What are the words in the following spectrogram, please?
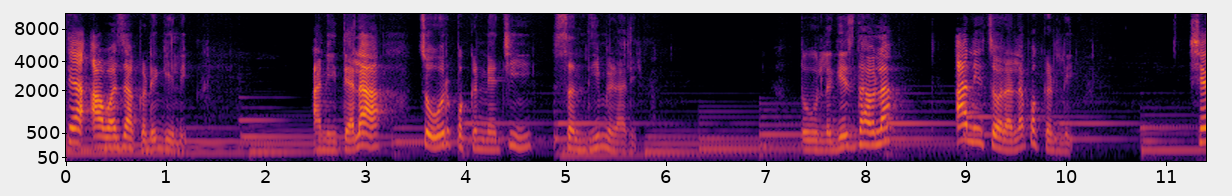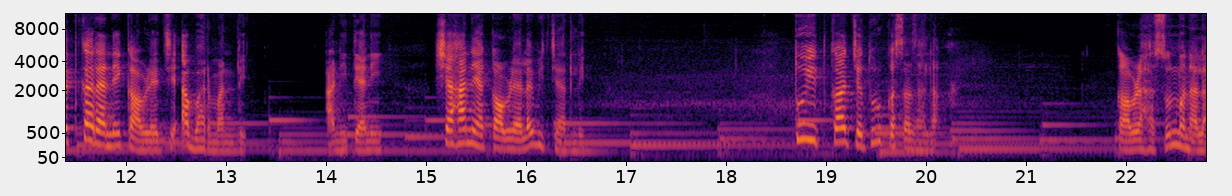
त्या आवाजाकडे गेले आणि त्याला चोर पकडण्याची संधी मिळाली. तो लगेच धावला आणि चोराला पकडले. शेतकऱ्याने कावळ्याचे आभार मानले आणि त्याने शहाण्या कावळ्याला विचारले तू इतका चतुर कसा झाला? कावळा हसून म्हणाला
